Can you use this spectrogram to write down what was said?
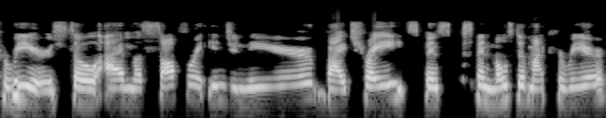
careers. So I'm a software engineer by trade. Spent spend most of my career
